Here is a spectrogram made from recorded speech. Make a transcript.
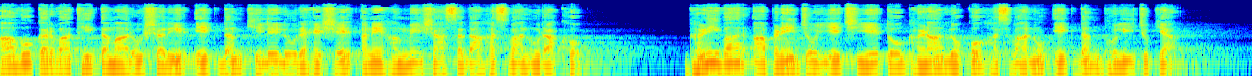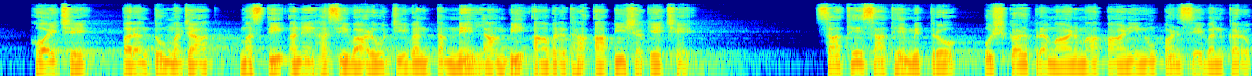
આવું કરવાથી તમારું શરીર એકદમ ખીલેલું રહેશે અને હંમેશા સદા હસવાનું રાખો. ઘણીવાર આપણે જોઈએ છીએ તો ઘણા લોકો હસવાનું એકદમ ભૂલી ચૂક્યા. હોય છે, પરંતુ મજાક, મસ્તી અને હસીવાળું જીવન તમને લાંબી આવરધા આપી શકે છે. સાથે સાથે મિત્રો પુષ્કળ પ્રમાણમાં પાણીનું પણ સેવન કરો.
